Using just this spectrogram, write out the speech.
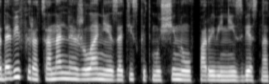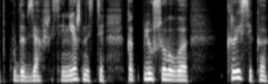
Подавив иррациональное желание затискать мужчину в порыве неизвестно откуда взявшейся нежности, как плюшевого крысика,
